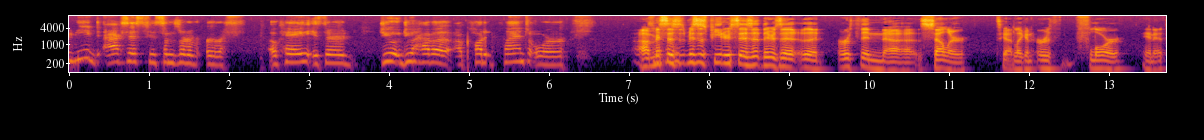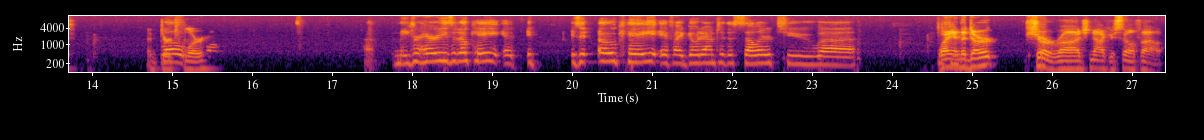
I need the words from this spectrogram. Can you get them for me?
I need access to some sort of earth. Okay? Is there do you do you have a, a potted plant or Uh, Mrs. Mrs. Peter says that there's a, a earthen uh, cellar. It's got like an earth floor in it, a dirt Well, floor. uh, Major Harry, is it okay? It, it is it okay if I go down to the cellar to uh Play in the dirt? Sure, Raj. Knock yourself out.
